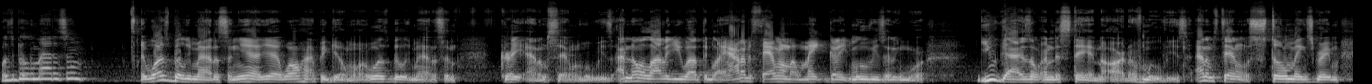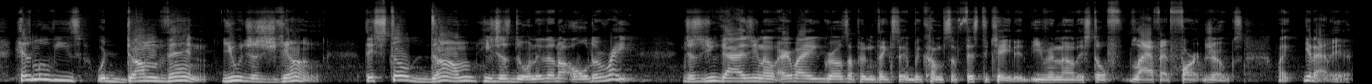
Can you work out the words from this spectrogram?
was it Billy Madison? It was Billy Madison. Yeah, yeah. Well, Happy Gilmore. It was Billy Madison. Great Adam Sandler movies. I know a lot of you out there like Adam Sandler don't make great movies anymore. You guys don't understand the art of movies. Adam Sandler still makes great. His movies were dumb then. You were just young. They're still dumb. He's just doing it at an older rate. Just you guys, you know, everybody grows up and thinks they become sophisticated, even though they still f- laugh at fart jokes. Like, get out of here.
